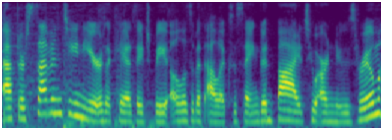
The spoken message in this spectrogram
After 17 years at KSHB, Elizabeth Alex is saying goodbye to our newsroom.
